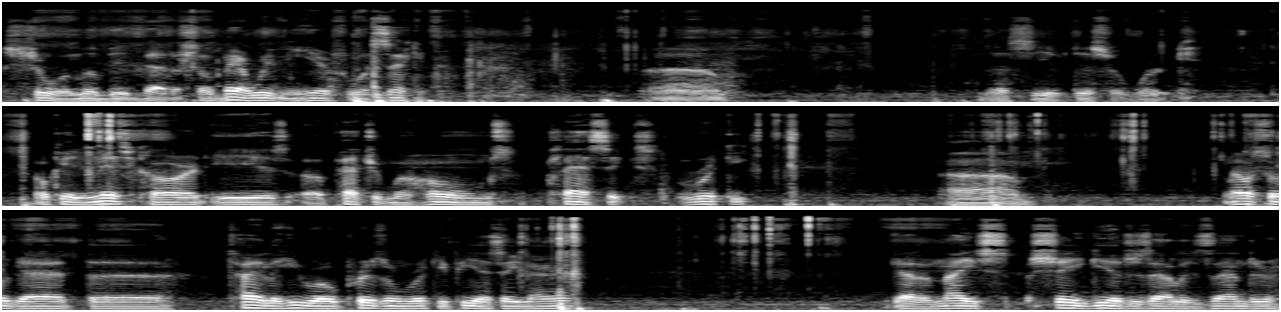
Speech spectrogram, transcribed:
show a little bit better. So bear with me here for a second. Um, let's see if this will work. Okay, the next card is uh, Patrick Mahomes Classics Rookie. Um, also got the Tyler Herro Prism Rookie PSA 9. Got a nice Shai Gilgeous-Alexander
